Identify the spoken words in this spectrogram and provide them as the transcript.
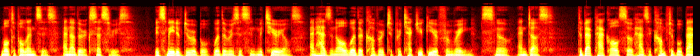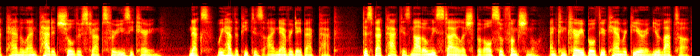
multiple lenses, and other accessories. It's made of durable, weather-resistant materials and has an all-weather cover to protect your gear from rain, snow, and dust. The backpack also has a comfortable back panel and padded shoulder straps for easy carrying. Next, we have the Peak Design Everyday Backpack. This backpack is not only stylish but also functional, and can carry both your camera gear and your laptop.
